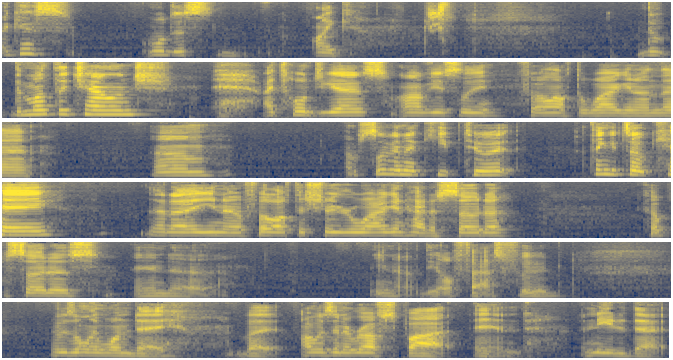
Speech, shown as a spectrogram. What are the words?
I guess we'll just like the the monthly challenge. I told you guys, obviously, fell off the wagon on that. Um, I'm still gonna keep to it. I think it's okay that I, you know, fell off the sugar wagon. Had a soda, a couple sodas, and uh, you know, the old fast food. It was only one day, but I was in a rough spot and I needed that.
